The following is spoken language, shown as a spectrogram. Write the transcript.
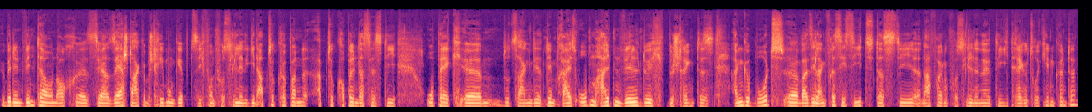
über den Winter und auch äh, sehr, sehr starke Bestrebungen gibt, sich von fossilen Energien abzukoppeln, abzukoppeln dass es die OPEC äh, sozusagen den, den Preis oben halten will durch beschränktes Angebot, äh, weil sie langfristig sieht, dass die Nachfrage nach fossilen Energieträgern zurückgehen könnte?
